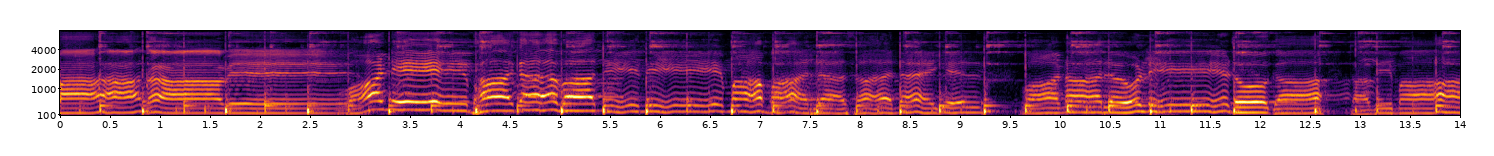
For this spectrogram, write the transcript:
மாதாவே வாடே பகவதே மாமரசனையில் வானாரோளேடோகா கவிமாதாவே.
